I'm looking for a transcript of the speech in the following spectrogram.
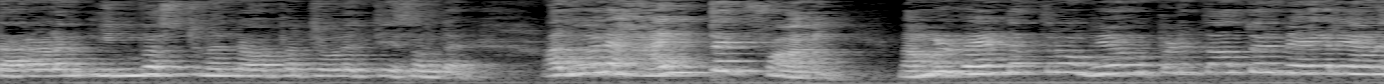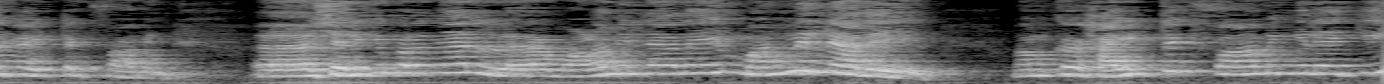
ധാരാളം ഇൻവെസ്റ്റ്മെന്റ് ഓപ്പർച്യൂണിറ്റീസ് ഉണ്ട്. അതുപോലെ ഹൈടെക് ഫാമിംഗ് നമ്മൾ വേണ്ടത്ര ഉപയോഗപ്പെടുത്താത്ത ഒരു മേഖലയാണ് ഹൈടെക് ഫാമിംഗ് ശരിക്കും പറഞ്ഞാൽ വളമില്ലാതെയും മണ്ണില്ലാതെയും നമുക്ക് ഹൈടെക് ഫാമിങ്ങിലേക്ക്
